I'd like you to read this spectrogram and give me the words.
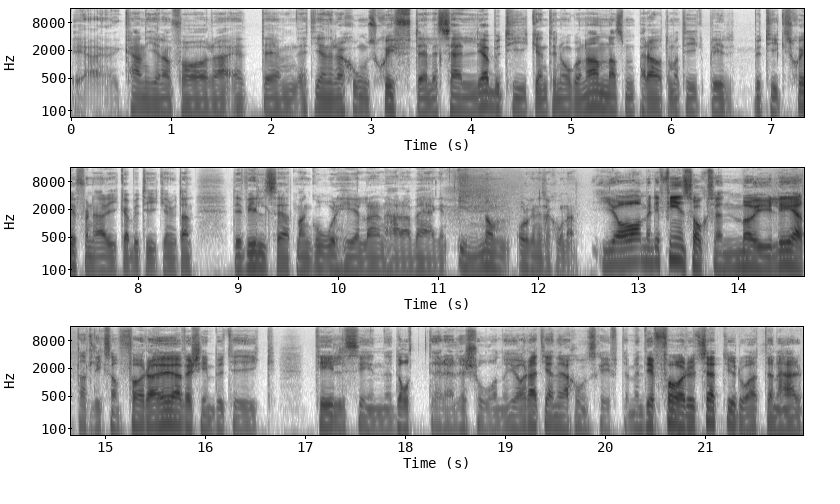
Eh, kan genomföra ett, eh, ett generationsskifte eller sälja butiken till någon annan som per automatik blir butikschef för den här ICA-butiken utan det vill säga att man går hela den här vägen inom organisationen. Ja, men det finns också en möjlighet att liksom föra över sin butik till sin dotter eller son och göra ett generationsskifte. Men det förutsätter ju då att den här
